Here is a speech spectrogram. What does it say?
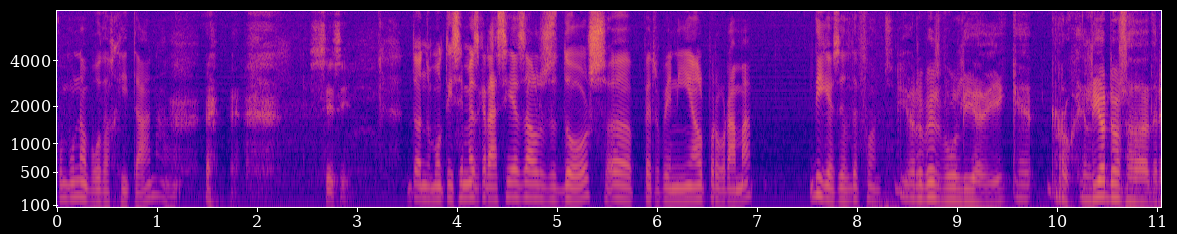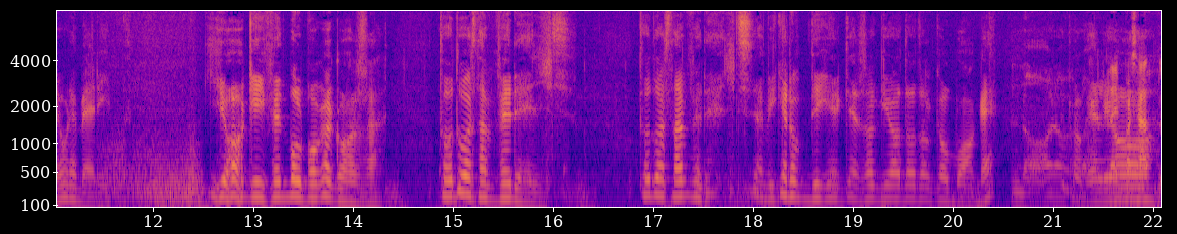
com una boda gitana. sí, sí. Doncs moltíssimes gràcies als dos eh, per venir al programa. Digues, el de fons. Jo només volia dir que Rogelio no s'ha de treure mèrit jo aquí he fet molt poca cosa. Tot ho estan fent ells. Tot ho estan fent ells. A mi que no em diguin que sóc jo tot el que ho moc, eh? No, no, no. L'any passat,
